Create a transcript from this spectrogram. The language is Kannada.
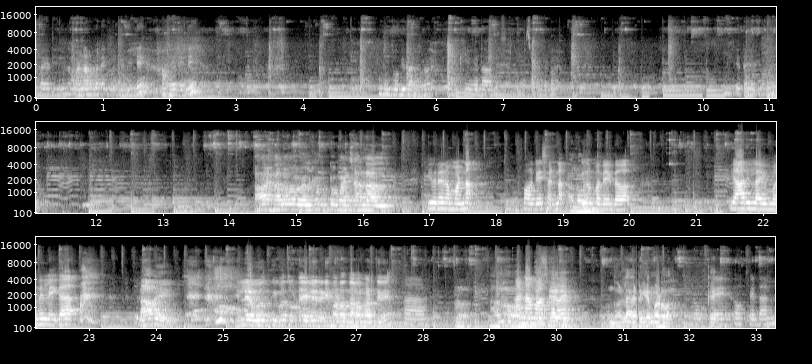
ಹೋಗ್ತಾ ಇದ್ದೀನಿ ನಮ್ಮ ಅಣ್ಣರ ಮನೆಗೆ ಬಂದಿದ್ದೀನಿ ಇಲ್ಲಿ ಹಾವೇರಿಯಲ್ಲಿ ಇಲ್ಲಿ ಹೋಗಿದ್ದಾರೆ ಅವರು ಅಕ್ಕಿ ವೇದ ಅಂತ ನಮ್ಮ ಹಸ್ಬೆಂಡ್ ಎಲ್ಲ hi hello welcome to my channel ಇವರೇ ನಮ್ಮ ಅಣ್ಣ ಭಾಗೇಶ್ ಅಣ್ಣ. ಇವ್ರ ಮನೆ ಇದಾವ ಯಾರಿಲ್ಲ ಇವ್ರ ಮನೇಲಿ ಈಗ. ನಾವೇ. ಇಲ್ಲೇ ಇವತ್ತು ಇವತ್ತು ಊಟ ಇಲ್ಲೇ ರೆಡಿ ಮಾಡೋದು ನಾವೇ ಮಾಡ್ತೀವಿ. ಹಾ, ನಾನು ಅಣ್ಣ ಜೊತೆ ಸೇರಿ ಒಂದು ಒಳ್ಳೆ ಅಡುಗೆ ಮಾಡುವ. ಓಕೆ ಓಕೆ ಡನ್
